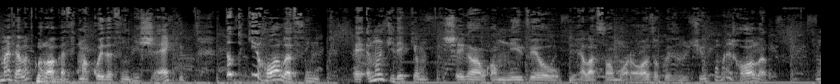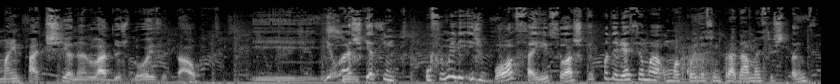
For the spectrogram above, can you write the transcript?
Mas ela coloca assim, uma coisa assim de cheque, tanto que rola assim, é, eu não diria que é chega a, um nível de relação amorosa ou coisa do tipo, mas rola uma empatia, né, do lado dos dois e tal. E eu acho que assim, o filme ele esboça isso, eu acho que poderia ser uma, uma coisa assim pra dar mais sustância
